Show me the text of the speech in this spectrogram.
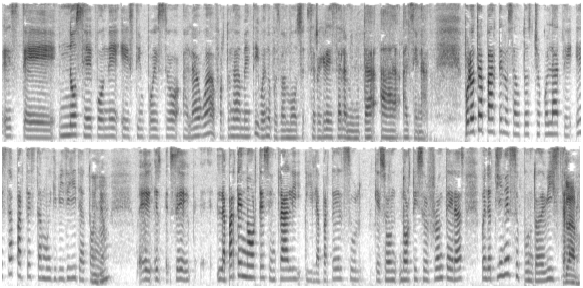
Este, no se pone este impuesto al agua, afortunadamente, y bueno, pues vamos, se regresa la minuta al Senado. Por otra parte, los autos chocolate. Esta parte está muy dividida, Toño. Eh, se, la parte norte, central y, la parte del sur que son norte y sur fronteras, bueno, tiene su punto de vista. Claro.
